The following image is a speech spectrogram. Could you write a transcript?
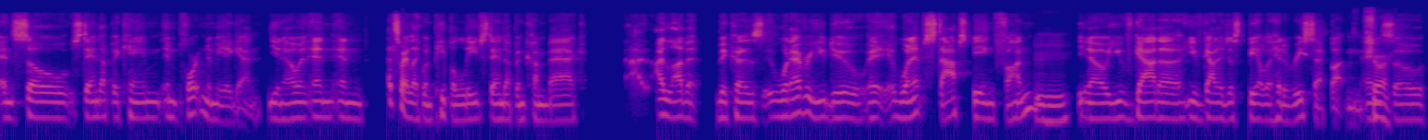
And so stand up became important to me again, you know, and, and, and that's why like when people leave stand up and come back, I, I love it because whatever you do, it, when it stops being fun, mm-hmm. you know, you've gotta, you've gotta just be able to hit a reset button. And sure. so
